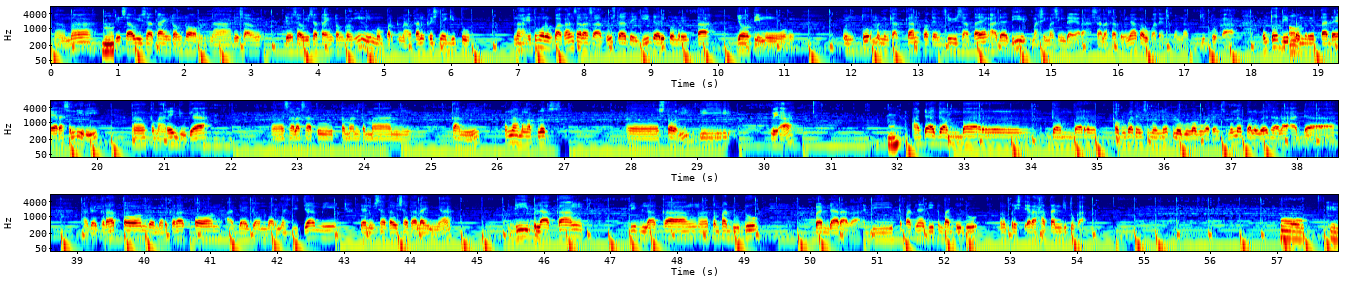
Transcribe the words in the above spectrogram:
sama hmm. desa wisata yang Tongtong. Nah, desa desa wisata yang Tongtong ini memperkenalkan krisnya gitu. Nah, itu merupakan salah satu strategi dari pemerintah Jawa Timur untuk meningkatkan potensi wisata yang ada di masing-masing daerah. Salah satunya Kabupaten Sumeneb gitu, Kak. Untuk di oh. pemerintah daerah sendiri eh, kemarin juga eh, salah satu teman-teman kami pernah mengupload uh, story di WA hmm? ada gambar gambar Kabupaten Sumeneb logo Kabupaten Sumeneb. Kalau nggak salah ada ada keraton gambar keraton ada gambar Masjid Jami dan wisata-wisata lainnya. Di belakang di belakang uh, tempat duduk bandara kak. Di tepatnya di tempat duduk uh, peristirahatan gitu kak. Oh Oke.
